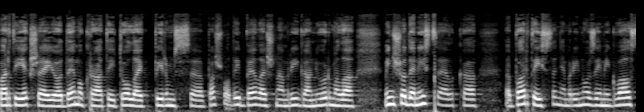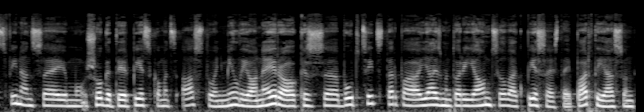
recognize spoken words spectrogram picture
partiju iekšējo demokrātiju, tolaik pirms eh, pašvaldību vēlēšanām Rīgā un Jurmalā, viņa šodien izcēla, ka partijas saņem arī nozīmīgu valsts finansējumu finansējumu. Šogad ir 5,8 miljoni eiro, kas būtu cits starpā jāizmanto arī jaunu cilvēku piesaistēji partijās un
